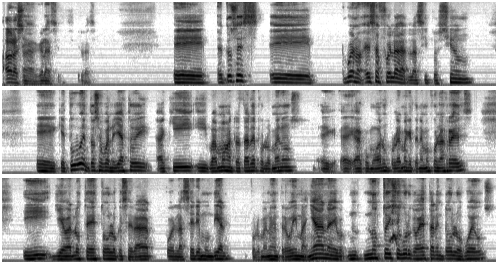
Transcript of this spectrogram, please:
Ahora sí. Ah, gracias, gracias. Eh, entonces, eh, bueno, esa fue la, situación eh, que tuve. Entonces, bueno, ya estoy aquí y vamos a tratar de por lo menos acomodar un problema que tenemos con las redes y llevarle a ustedes todo lo que será pues la serie mundial, por lo menos entre hoy y mañana. no estoy seguro que vaya a estar en todos los juegos.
